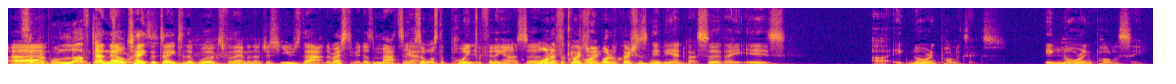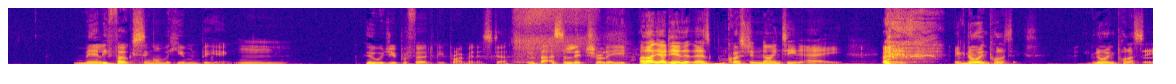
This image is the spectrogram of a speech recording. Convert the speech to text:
Some Um, people love them and they'll take the data that works for them and they'll just use that. The rest of it doesn't matter. Yeah. So what's the point in filling out a survey? One of the questions, one of the questions near the end of that survey is uh, ignoring politics, ignoring policy, merely focusing on the human being. Mm. Who would you prefer to be prime minister? That's literally I like the idea that there's question 19A is ignoring politics, ignoring policy.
